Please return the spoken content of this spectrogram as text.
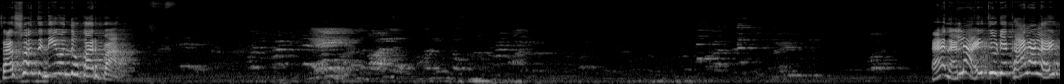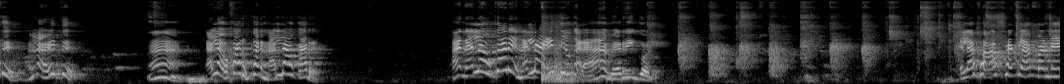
சஸ்வந்த் நீ வந்து உட்காருப்பா ஆ நல்லா அழுத்து விடிய காலால் அழுத்து. நல்லா அழுத்து. ஆ நல்லா உட்காரு உட்காரு நல்லா உட்காரு ஆ நல்லா உட்காரு நல்லா அழுத்தி உட்காரு ஆ வெரி குட் எல்லாம் ஃபாஸ்ட்டாக கிளாப் பண்ணு.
